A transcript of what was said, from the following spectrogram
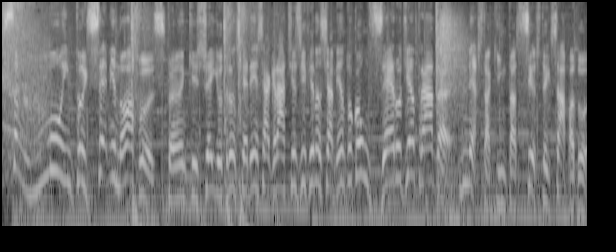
São muitos seminovos. Tanque cheio, transferência grátis e financiamento com zero de entrada. Nesta quinta, sexta e sábado,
